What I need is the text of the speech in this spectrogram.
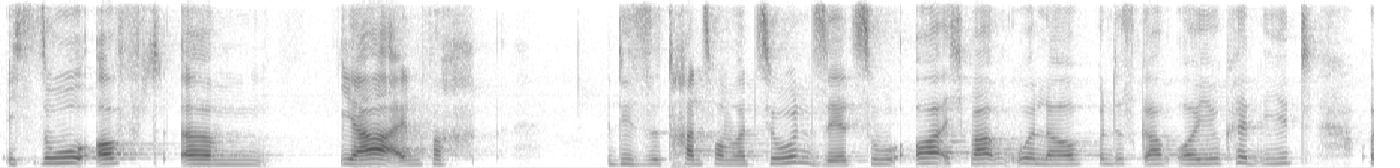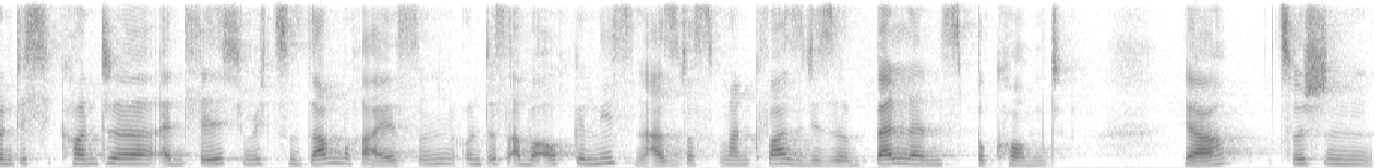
ich so oft, ähm, ja, einfach diese Transformation sehe zu, oh, ich war im Urlaub und es gab All You Can Eat und ich konnte endlich mich zusammenreißen und es aber auch genießen. Also, dass man quasi diese Balance bekommt, ja, zwischen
